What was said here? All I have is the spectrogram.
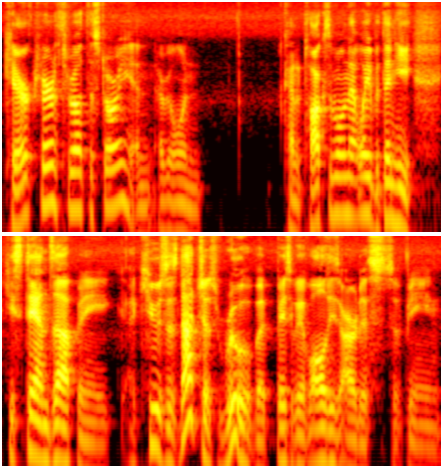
character throughout the story, and everyone kind of talks about him that way. But then he he stands up and he accuses not just Roux, but basically of all these artists of being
